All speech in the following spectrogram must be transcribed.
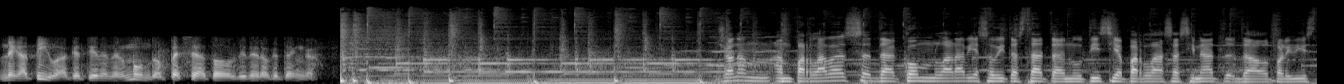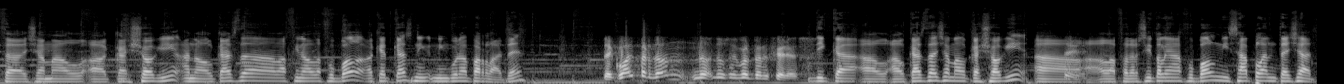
negativa que tiene en el mundo, pese a todo el dinero que tenga. Joan, em, em parlaves de com l'Aràbia Saudita ha estat notícia per l'assassinat del periodista Jamal Khashoggi. En el cas de la final de futbol, aquest cas ni, ningú n'ha parlat, eh? ¿De cuál, perdón? No, no sé a cuál te refieres. Dic que el, el cas de Jamal Khashoggi, a, sí. a la Federació Italiana de Futbol ni s'ha plantejat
